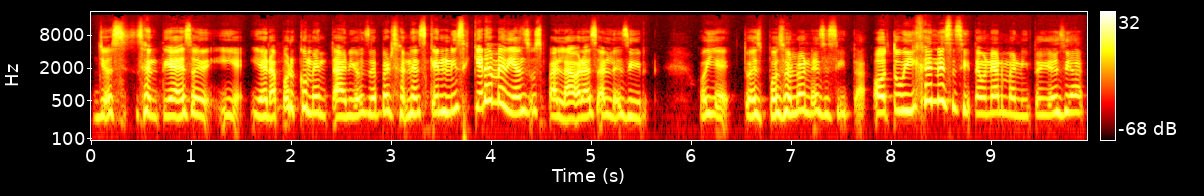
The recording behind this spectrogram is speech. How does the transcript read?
yo sentía eso y, y, era por comentarios de personas que ni siquiera medían sus palabras al decir, oye, tu esposo lo necesita o tu hija necesita un hermanito. Y decía,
